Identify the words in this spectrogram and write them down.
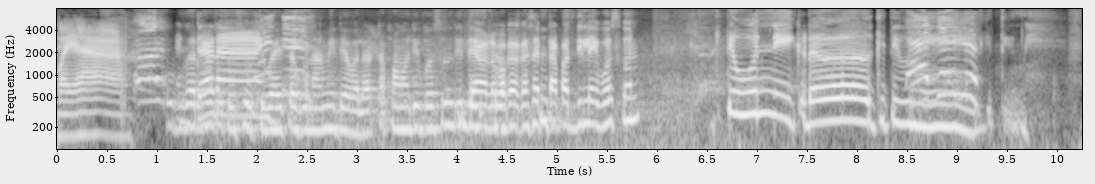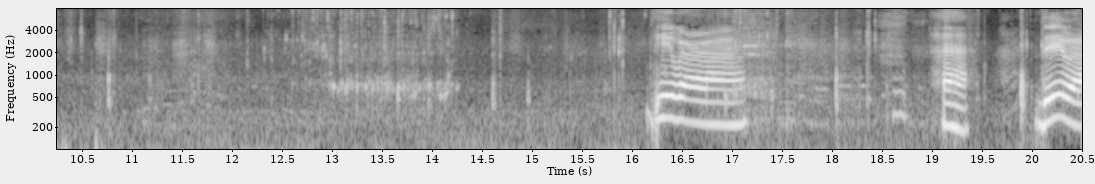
बया. शेवटी आम्ही देवाला टपामध्ये बसून दिले देवाला बघा कसा टपात दिलाय बसून. किती ऊन आहे इकडं किती ऊन किती ऊन देवा. हा देवा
